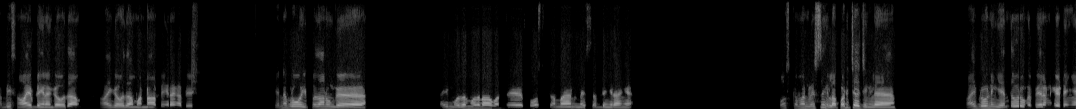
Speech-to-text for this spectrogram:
அபீஷ் ஹாய் அப்படிங்கிறாங்க கௌதம். ஹாய் கௌதம் அண்ணா அப்படிங்கிறாங்க அபீஷ். என்ன ப்ரோ இப்போதான் உங்க ஐ முதல் முதலா வந்து போஸ்ட் கமன் மிஸ் அப்படிங்கிறாங்க. போஸ்ட் கமன் மிஸ்ஸுங்களா? படிச்சாச்சுங்களே. ஹாய் ப்ரோ நீங்க எந்த ஊர் உங்க பேருன்னு கேட்டீங்க?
